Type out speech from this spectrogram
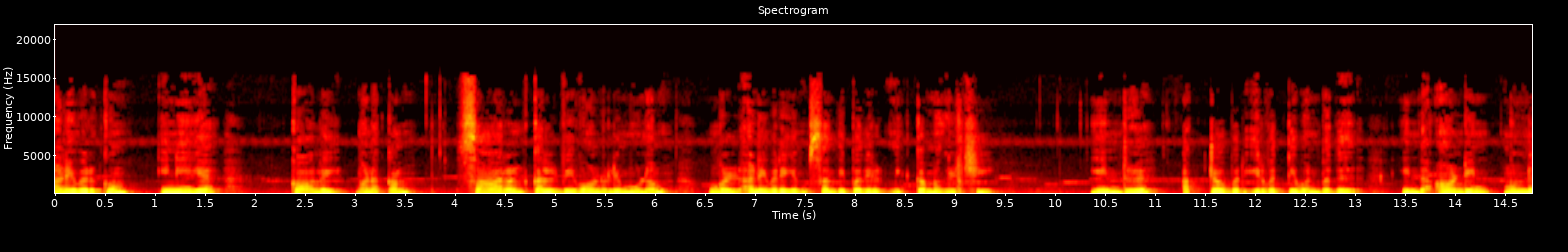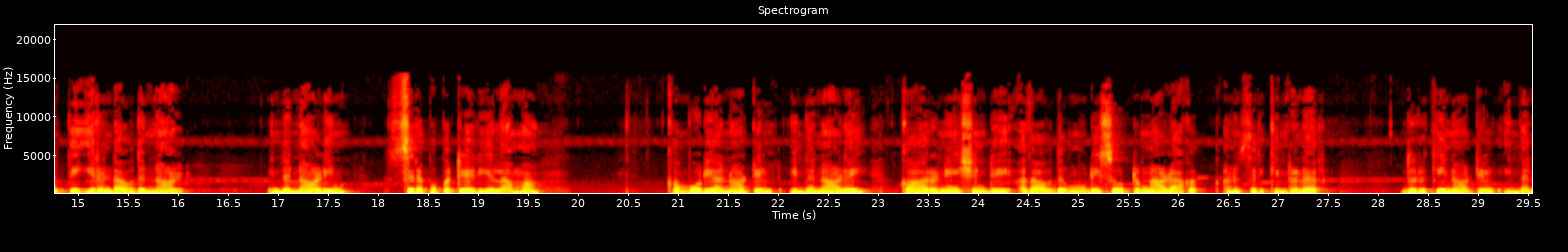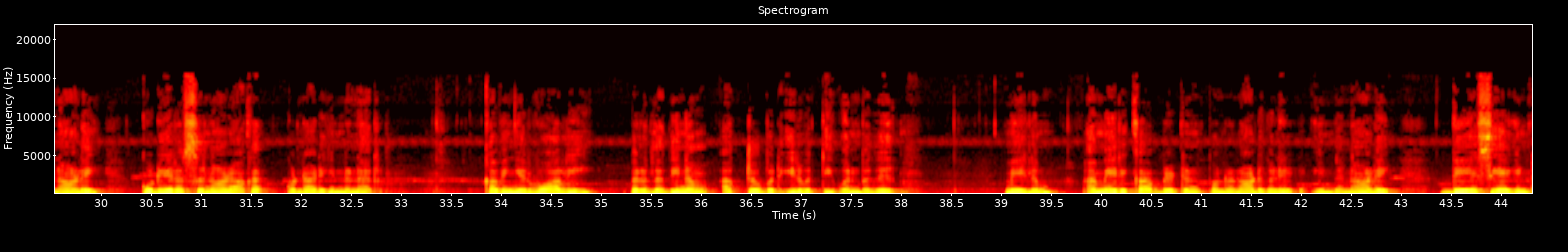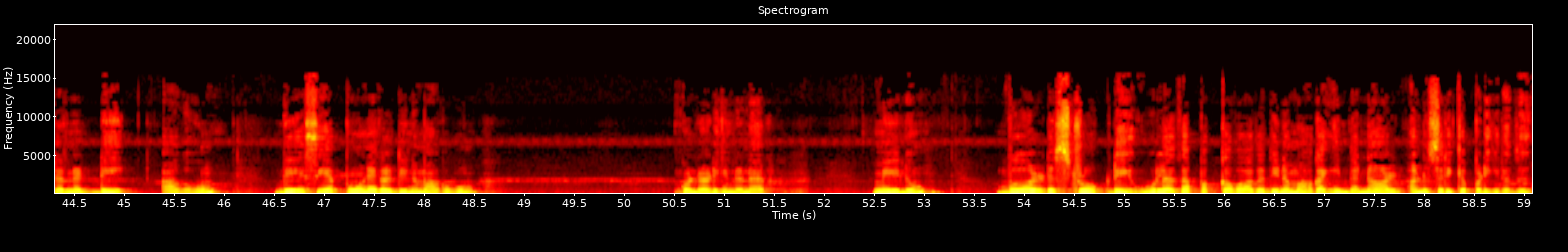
அனைவருக்கும் இனிய காலை வணக்கம். சாரல் கல்வி வானொலி மூலம் உங்கள் அனைவரையும் சந்திப்பதில் மிக்க மகிழ்ச்சி. இன்று அக்டோபர் இருபத்தி ஒன்பது இந்த ஆண்டின் முன்னூற்றி இரண்டாவது நாள். இந்த நாளின் சிறப்பு பற்றி அறியலாமா? கம்போடியா நாட்டில் இந்த நாளை காரனேஷன் டே அதாவது முடிசூட்டும் நாளாக அனுசரிக்கின்றனர். துருக்கி நாட்டில் இந்த நாளை குடியரசு நாளாக கொண்டாடுகின்றனர். கவிஞர் வாலி பிறந்த தினம் அக்டோபர் இருபத்தி ஒன்பது. மேலும் அமெரிக்கா பிரிட்டன் போன்ற நாடுகளில் இந்த நாளை தேசிய இன்டர்நெட் டே ஆகவும் தேசிய பூனைகள் தினமாகவும் கொண்டாடுகின்றனர். மேலும் வேர்ல்டு ஸ்ட்ரோக் டே உலக பக்கவாத தினமாக இந்த நாள் அனுசரிக்கப்படுகிறது.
